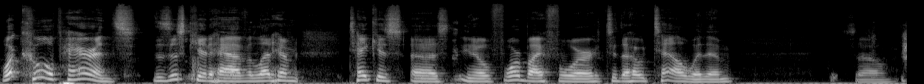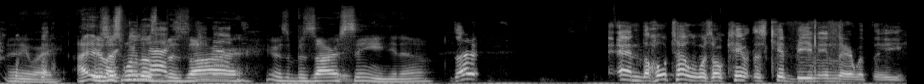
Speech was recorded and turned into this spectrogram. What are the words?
what cool parents does this kid have, and let him take his, uh, you know, four by four to the hotel with him. So anyway, I, it was just one of those next, bizarre. It was a bizarre scene, you know. That, and the hotel was okay with this kid being in there with the.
